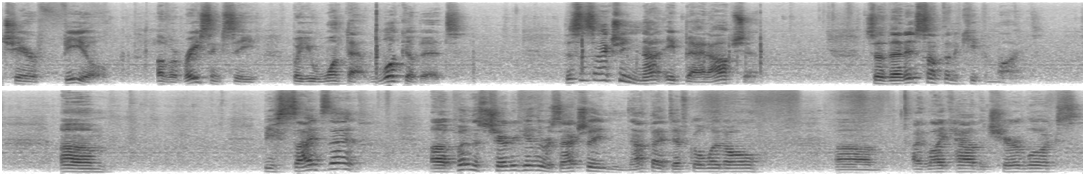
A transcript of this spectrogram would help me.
chair feel of a racing seat, but you want that look of it, this is actually not a bad option. So that is something to keep in mind. Um, besides that, uh, putting this chair together is actually not that difficult at all. Um, I like how the chair looks.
